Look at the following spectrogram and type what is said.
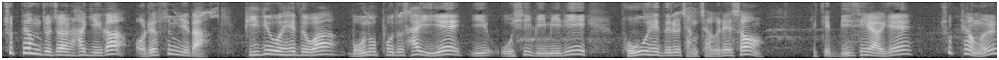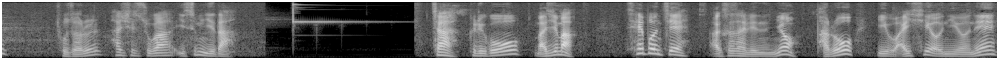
수평 조절하기가 어렵습니다. 비디오 헤드와 모노포드 사이에 이 52mm 보호 헤드를 장착을 해서 이렇게 미세하게 수평을 조절을 하실 수가 있습니다. 자, 그리고 마지막 세 번째 액세서리는요. 바로 이 YC 어니언의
